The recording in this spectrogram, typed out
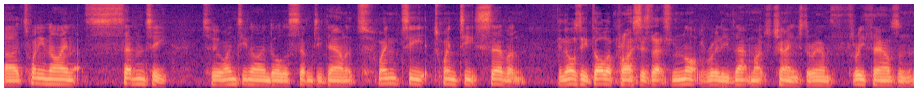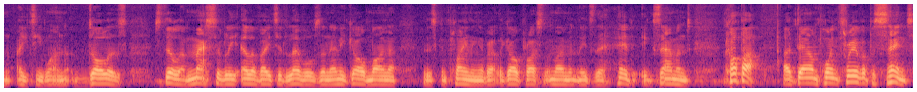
uh, 29.70 to $29.70 down at 2027. In Aussie dollar prices, that's not really that much changed, around $3,081. Still at massively elevated levels, and any gold miner that is complaining about the gold price at the moment needs their head examined. Copper uh, down 0.3 of a percent,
